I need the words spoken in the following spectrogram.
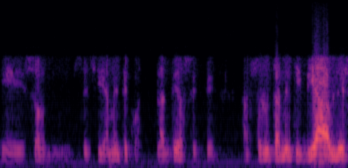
eh, son sencillamente planteos este, absolutamente inviables,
